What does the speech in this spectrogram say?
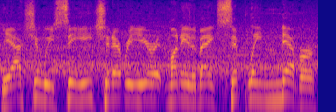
The action we see each and every year at Money in the Bank simply never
